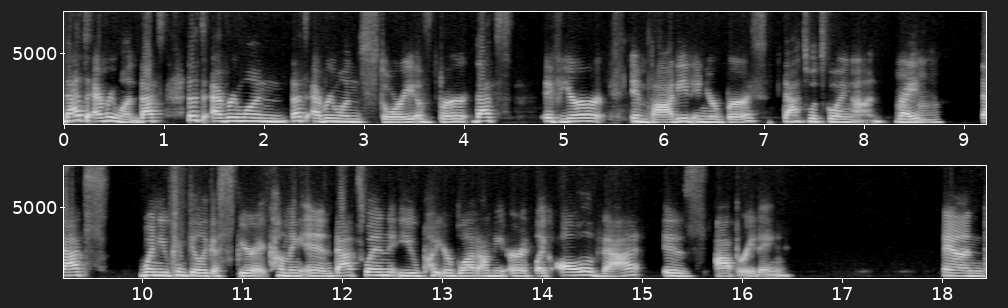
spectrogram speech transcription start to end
yeah. that's everyone. That's that's everyone, that's everyone's story of birth. That's if you're embodied in your birth, that's what's going on, right? Mm-hmm. That's when you can feel like a spirit coming in. That's when you put your blood on the earth. Like all of that is operating. And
